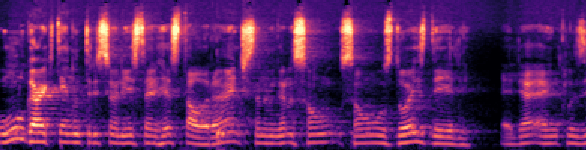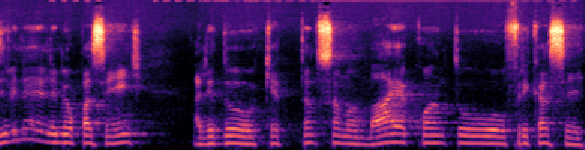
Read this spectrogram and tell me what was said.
um lugar que tem nutricionista e restaurante, se não me engano, são, são os dois dele. Ele é, inclusive, ele é, ele é meu paciente, ali do que é tanto samambaia quanto fricassê.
